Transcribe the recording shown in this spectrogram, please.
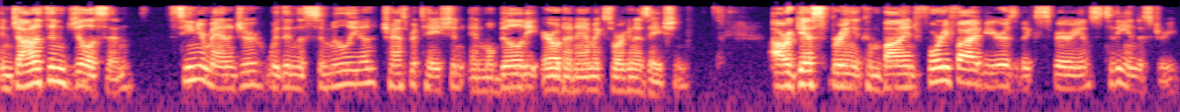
and Jonathan Gillison, Senior Manager within the Simulia Transportation and Mobility Aerodynamics Organization. Our guests bring a combined 45 years of experience to the industry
